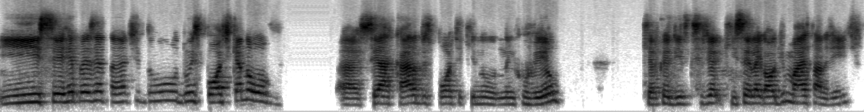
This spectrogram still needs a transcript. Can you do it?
e ser representante do, do esporte que é novo, é, ser a cara do esporte aqui no, no que eu acredito que seja, que seja legal demais para a gente.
